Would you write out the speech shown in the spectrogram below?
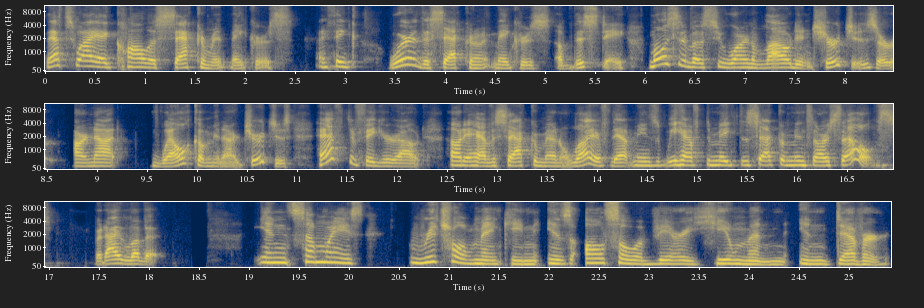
That's why I call us sacrament makers. I think we're the sacrament makers of this day. Most of us who aren't allowed in churches or are not welcome in our churches have to figure out how to have a sacramental life. That means we have to make the sacraments ourselves. But I love it. In some ways, ritual making is also a very human endeavor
